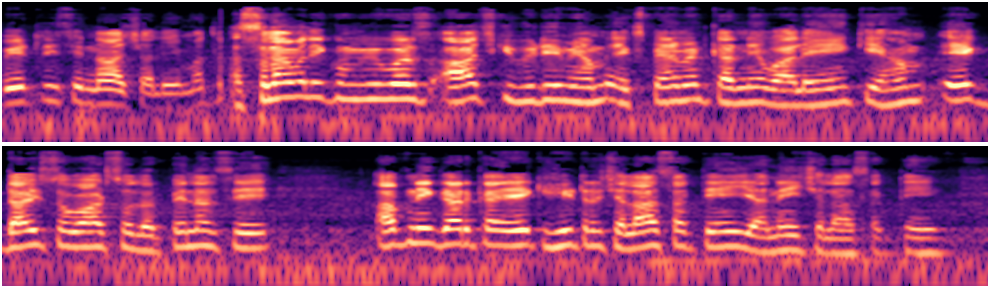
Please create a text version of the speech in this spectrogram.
बैटरी से ना चले मतलब अस्सलाम वालेकुम व्यूवर्स आज की वीडियो में हम एक्सपेरिमेंट करने वाले हैं कि हम एक ढाई सौ वाट सोलर पैनल से अपने घर का एक हीटर चला सकते हैं या नहीं चला सकते हैं।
